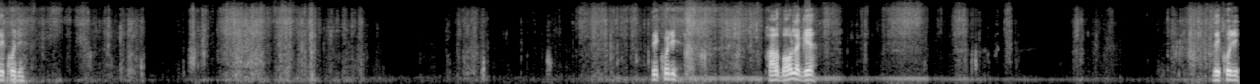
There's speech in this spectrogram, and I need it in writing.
ਦੇਖੋ ਜੀ ਦੇਖੋ ਜੀ ਫਲ ਬਹੁਤ ਲੱਗਿਆ ਦੇਖੋ ਜੀ।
